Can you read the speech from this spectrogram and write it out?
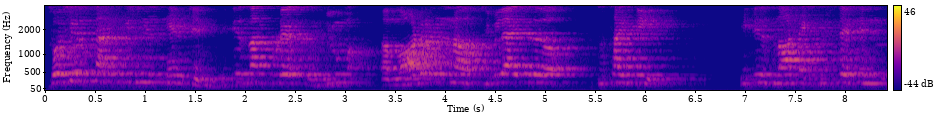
Social stratification is ancient. It is not today's human, uh, modern uh, civilized uh, society. It is not existed in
